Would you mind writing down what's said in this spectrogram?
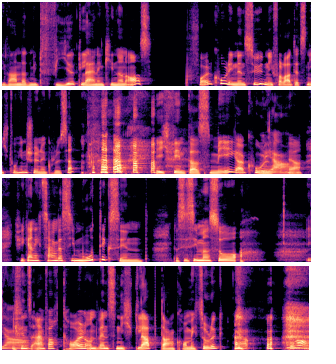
die wandert mit vier kleinen Kindern aus. Voll cool, in den Süden. Ich verrate jetzt nicht wohin, schöne Grüße. ich finde das mega cool. Ja. ja. Ich will gar nicht sagen, dass sie mutig sind. Das ist immer so, ja, ich finde es einfach toll und wenn es nicht klappt, dann komme ich zurück. ja, genau.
